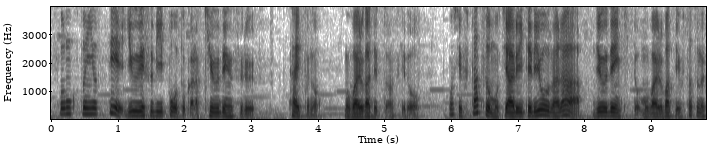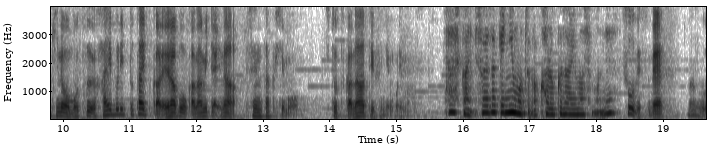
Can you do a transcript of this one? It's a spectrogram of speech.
そのことによって USB ポートから給電するタイプのモバイルガジェットなんですけど、もし2つを持ち歩いてるようなら、充電器とモバイルバッテリー2つの機能を持つハイブリッドタイプから選ぼうかなみたいな選択肢も一つかなというふうに思います。確かに、それだけ荷物が軽くなりますもんね。そうですね。なの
